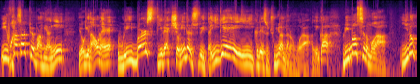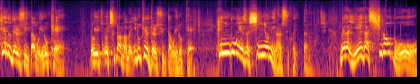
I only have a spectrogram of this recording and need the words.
이 화살표 방향이 여기 나오네 reverse direction이 될 수도 있다. 이게 이 글에서 중요한다는 거야. 그러니까 reverse는 뭐야? 이렇게도 될 수 있다고 이렇게 여기, 칠판 봐봐 이렇게도 될 수 있다고 이렇게 행동에서 신념이 갈 수가 있다는 거지. 내가 얘가 싫어도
